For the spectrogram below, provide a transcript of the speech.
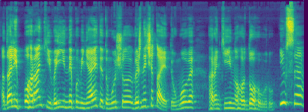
А далі по гарантії ви її не поміняєте, тому що ви ж не читаєте умови гарантійного договору. І все.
